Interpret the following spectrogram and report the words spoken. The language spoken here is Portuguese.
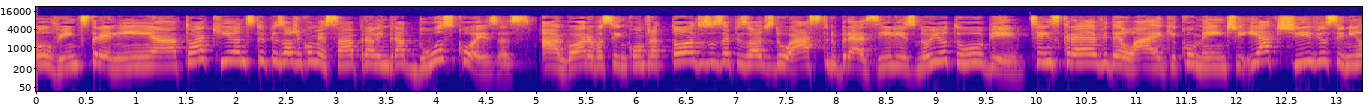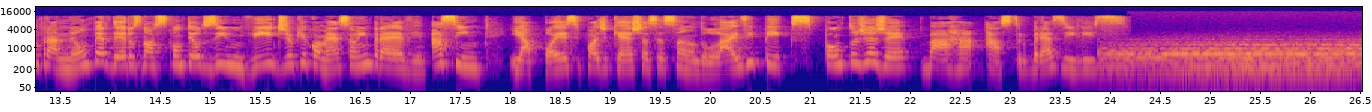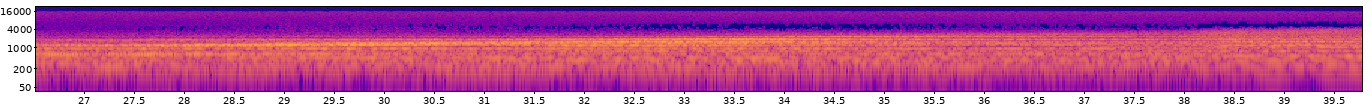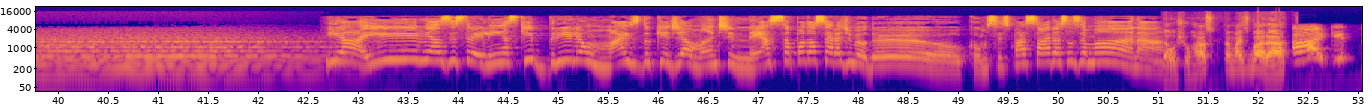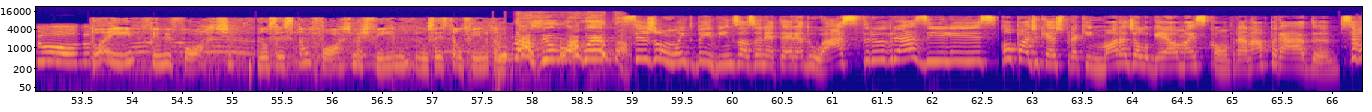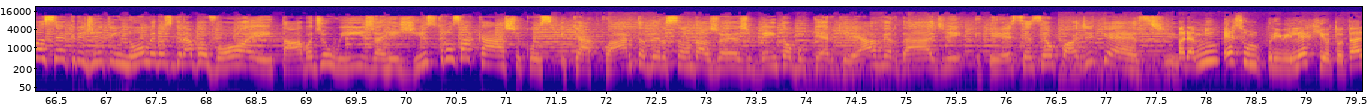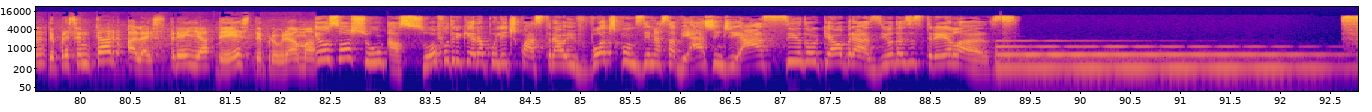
Ouvinte estrelinha, tô aqui antes do episódio começar para lembrar duas coisas. Agora você encontra todos os episódios do Astro Brasilis no YouTube. Se inscreve, dê like, comente e ative o sininho para não perder os nossos conteúdos em vídeo que começam em breve. Assim, e apoia esse podcast acessando livepix.gg que brilham mais do que diamante nessa podosfera de meu Deus. Como vocês passaram essa semana? Tá, o churrasco tá mais barato. Ai, que tudo! Tô aí, firme e forte. Não sei se tão forte, mas firme. Não sei se tão firme também. O Brasil não aguenta! Sejam muito bem-vindos à Zona Etérea do Astro Brasilis. O podcast para quem mora de aluguel, mas compra na Prada. Se você acredita em números Grabovoi, tábua de Ouija, registros acásticos e que a quarta versão da joia de Bento Albuquerque é a verdade, esse é seu podcast. Para mim, é um privilégio total de apresentar a la estrela de este programa. Eu sou a Chu, a sua futriqueira político astral e vou te conduzir nessa viagem de ácido que é o Brasil das estrelas.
